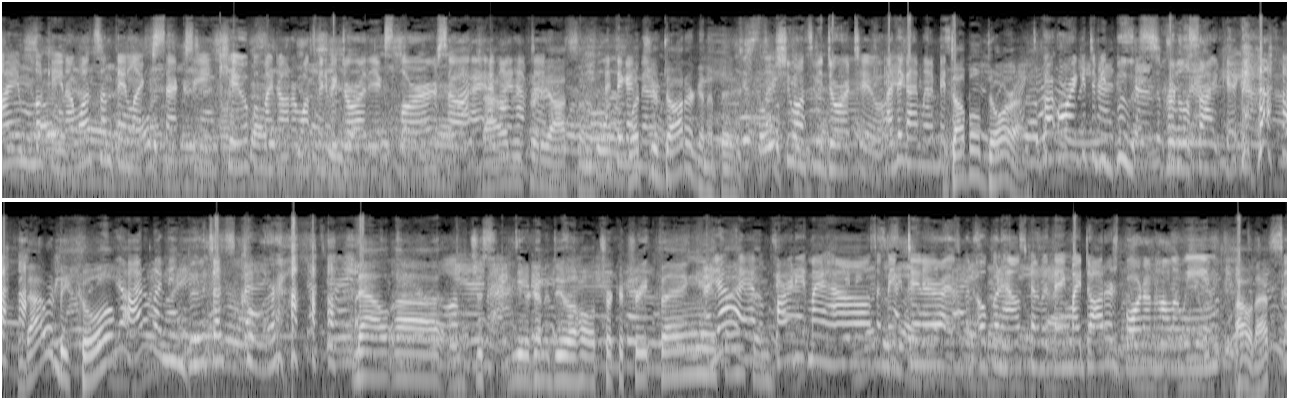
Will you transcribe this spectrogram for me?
I am looking. I want something like sexy and cute, but my daughter wants me to be Dora the Explorer, so I, I might have pretty to. awesome. I think What's your daughter gonna be? She wants to be Dora too. I think I'm gonna be. Double Dora. Or, or I get to be Boots, her little sidekick. That would be cool. yeah, I don't mind being Boots. That's cooler. Now, uh, just you're gonna do a whole trick or treat thing. Yeah, I have a party at my house. I make dinner. I have an open house kind of a thing. My daughter's born on Halloween. Oh, that's So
